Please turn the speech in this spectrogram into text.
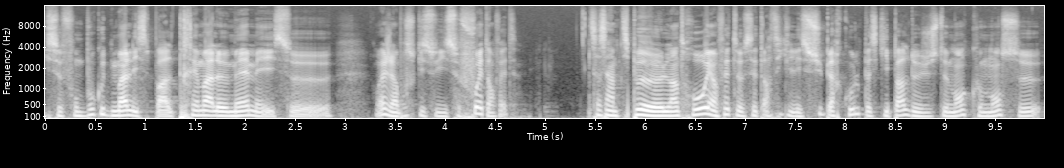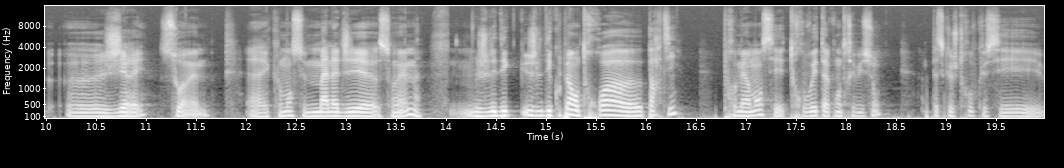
se font beaucoup de mal, ils se parlent très mal eux-mêmes et ils se. Ouais, j'ai l'impression qu'ils se, ils fouettent en fait. Ça, c'est un petit peu euh, l'intro, et en fait, cet article il est super cool parce qu'il parle de justement comment se euh, gérer soi-même, euh, comment se manager soi-même. Je l'ai découpé en trois parties. Premièrement, c'est trouver ta contribution parce que je trouve que c'est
